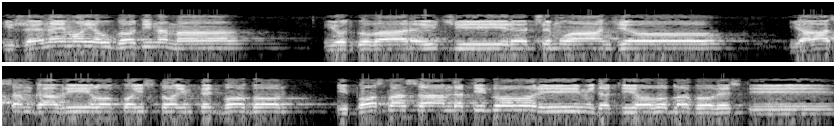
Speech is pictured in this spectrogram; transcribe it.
i žena je moja u godinama. I odgovarajući reče mu anđeo, ja sam Gavrilo koji stojim pred Bogom i poslan sam da ti govorim i da ti ovo blagovestim.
